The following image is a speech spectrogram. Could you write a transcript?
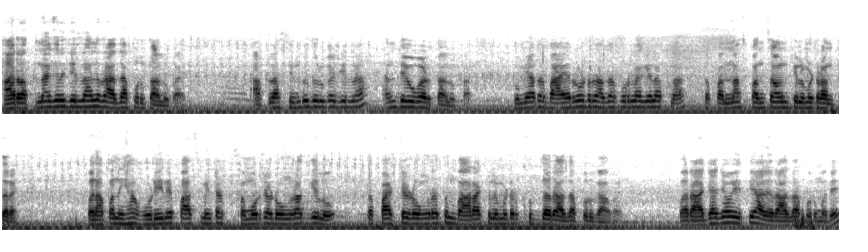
हा रत्नागिरी जिल्हा आणि राजापूर तालुका आहे. आपला सिंधुदुर्ग जिल्हा आणि देवगड तालुका. तुम्ही आता बाय रोड राजापूरला गेलात ना तर पन्नास पंचावन्न किलोमीटर अंतर आहे. पण आपण ह्या होडीने पाच मिनिटात समोरच्या डोंगरात गेलो तर पाचच्या डोंगरातून बारा किलोमीटर खुद्द राजापूर गाव आहे. मग राजा जेव्हा इथे आले राजापूरमध्ये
